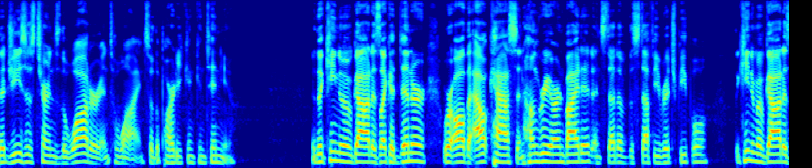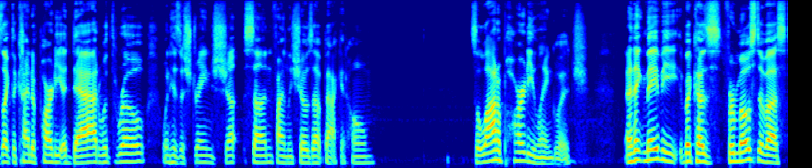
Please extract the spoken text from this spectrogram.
that Jesus turns the water into wine so the party can continue. The kingdom of God is like a dinner where all the outcasts and hungry are invited instead of the stuffy rich people. The kingdom of God is like the kind of party a dad would throw when his estranged son finally shows up back at home. It's a lot of party language. I think maybe because for most of us,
